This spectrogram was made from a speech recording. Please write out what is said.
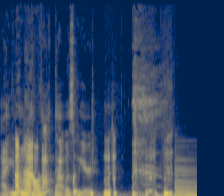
I you know I thought that was weird.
